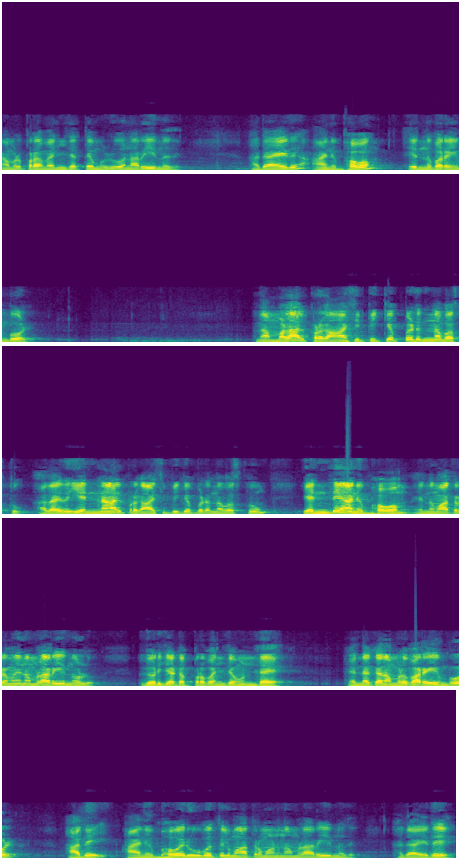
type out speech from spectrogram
നമ്മൾ പ്രപഞ്ചത്തെ മുഴുവൻ അറിയുന്നത്. അതായത് അനുഭവം എന്ന് പറയുമ്പോൾ നമ്മളാൽ പ്രകാശിപ്പിക്കപ്പെടുന്ന വസ്തു അതായത് എന്നാൽ പ്രകാശിപ്പിക്കപ്പെടുന്ന വസ്തുവും എന്റെ അനുഭവം എന്ന് മാത്രമേ നമ്മൾ അറിയുന്നുള്ളൂ. ഇതൊരു ജഡപ്രപഞ്ചമുണ്ട്. എന്നൊക്കെ നമ്മൾ പറയുമ്പോൾ അത് അനുഭവ രൂപത്തിൽ മാത്രമാണ് നമ്മൾ അറിയുന്നത്. അതായത്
